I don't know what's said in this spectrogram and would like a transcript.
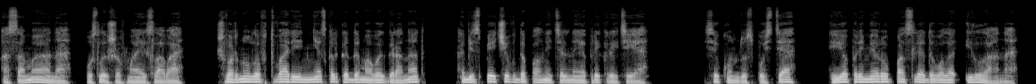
А сама она, услышав мои слова, швырнула в твари несколько дымовых гранат, обеспечив дополнительное прикрытие. Секунду спустя ее примеру последовала Илана,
